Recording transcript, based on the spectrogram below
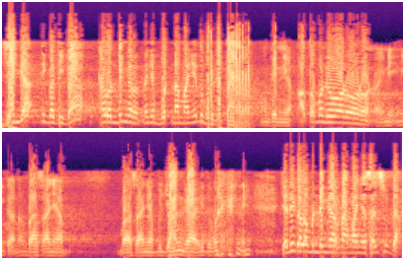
Sehingga tiba-tiba kalau dengar menyebut namanya itu bergetar mungkin ya atau menurun ini ini karena bahasanya bahasanya bujangga itu makanya. Jadi kalau mendengar namanya saja sudah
